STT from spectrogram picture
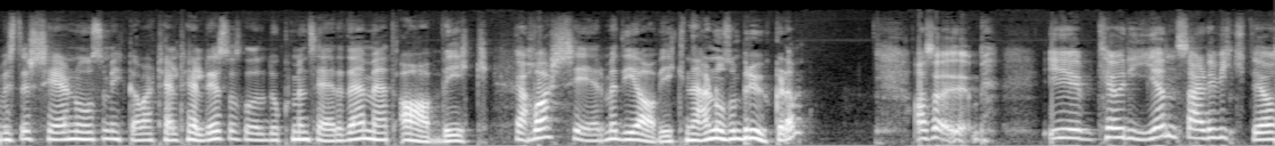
Hvis det skjer noe som ikke har vært helt heldig, så skal dere dokumentere det med et avvik. Ja. Hva skjer med de avvikene? Er det noen som bruker dem? Altså, I teorien så er det viktig å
